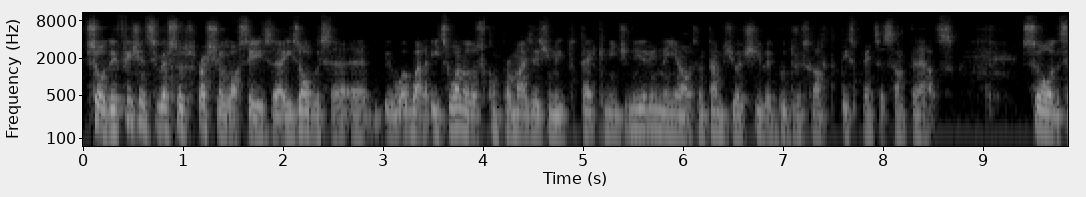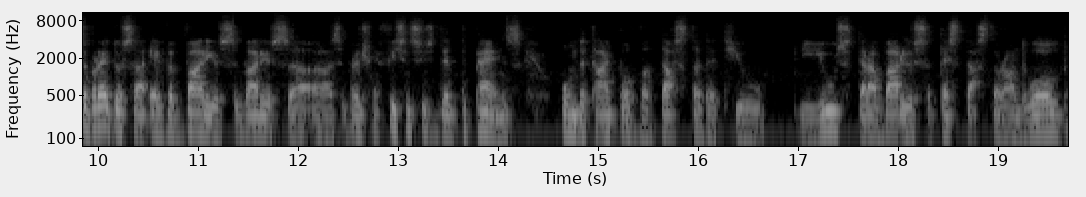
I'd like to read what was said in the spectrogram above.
So the efficiency versus pressure loss is, uh, is always, uh, uh, well, it's one of those compromises you need to take in engineering. You know, sometimes you achieve a good result at the expense of something else. So the separators uh, have various, various uh, uh, separation efficiencies that depends on the type of dust that you use. There are various test dust around the world.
